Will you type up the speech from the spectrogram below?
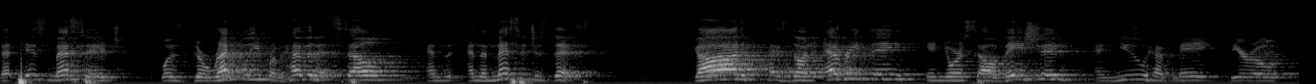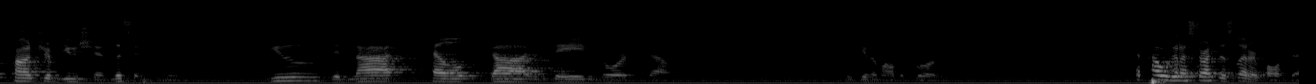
that his message was directly from heaven itself, and and the message is this God has done everything in your salvation, and you have made zero contribution. Listen to me. You did not help God save yourself. So give him all the glory. That's how we're going to start this letter, Paul says.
